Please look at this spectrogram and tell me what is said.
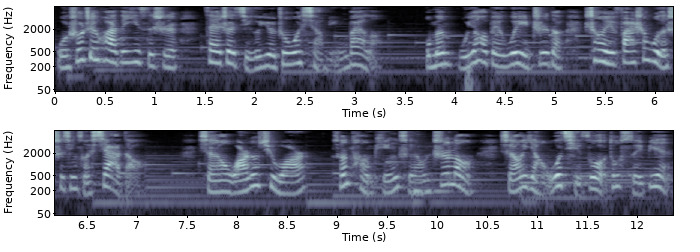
我说这话的意思是，在这几个月中，我想明白了，我们不要被未知的、尚未发生过的事情所吓到。想要玩就去玩，想躺平，想要支棱，想要仰卧起坐都随便，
